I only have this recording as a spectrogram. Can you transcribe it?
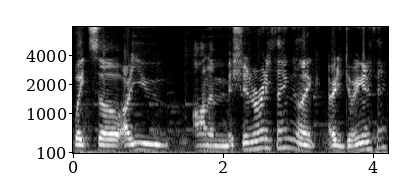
wait, so are you on a mission or anything? Like, are you doing anything?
